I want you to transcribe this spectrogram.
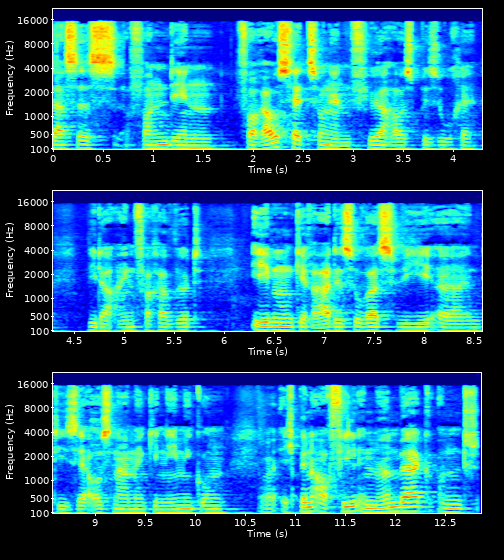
dass es von den Voraussetzungen für Hausbesuche wieder einfacher wird. Eben gerade sowas wie äh, diese Ausnahmegenehmigung. Ich bin auch viel in Nürnberg und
